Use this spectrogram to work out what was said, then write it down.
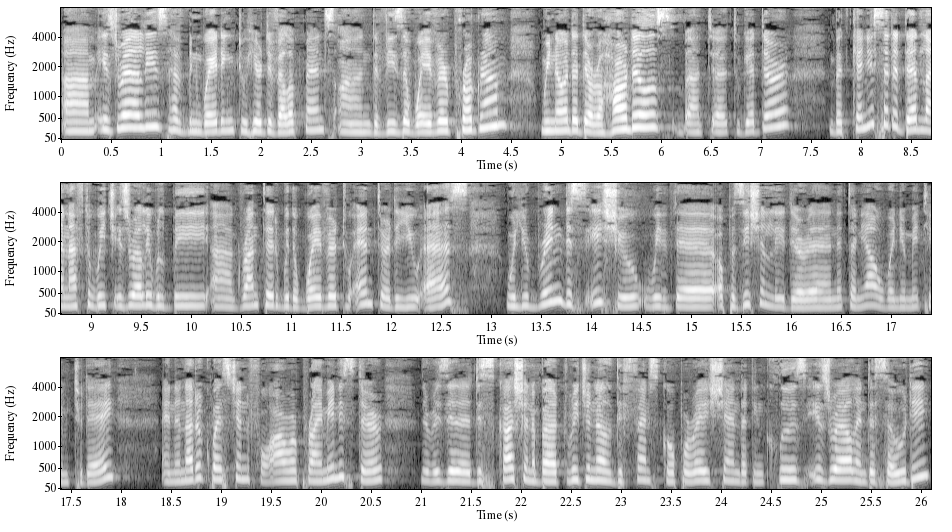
Um, Israelis have been waiting to hear developments on the visa waiver program. We know that there are hurdles but, uh, to get there. But can you set a deadline after which Israeli will be uh, granted with a waiver to enter the U.S.? Will you bring this issue with the opposition leader uh, Netanyahu when you meet him today? And another question for our Prime Minister. There is a discussion about regional defense cooperation that includes Israel and the Saudi,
